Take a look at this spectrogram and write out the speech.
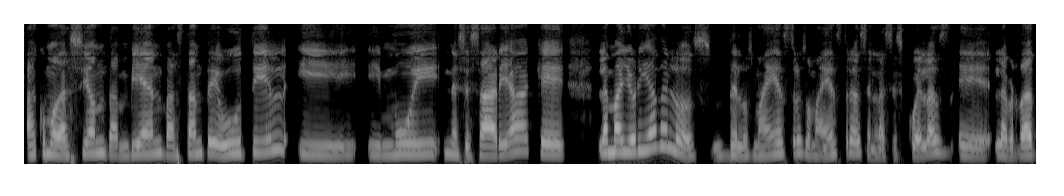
acomodación también bastante útil y, muy necesaria que la mayoría de los, de los maestros o maestras en las escuelas, eh, la verdad,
